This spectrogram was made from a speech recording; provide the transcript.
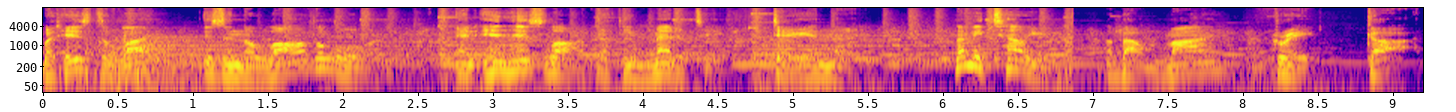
But his delight is in the law of the Lord, and in his law doth he meditate day and night. Let me tell you about my great God.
